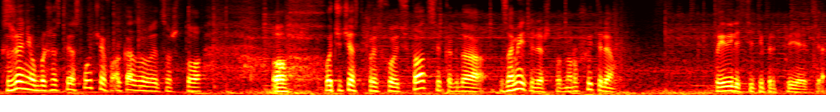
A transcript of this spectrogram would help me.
К сожалению, в большинстве случаев оказывается, что очень часто происходят ситуации, когда заметили, что нарушители появились в сети предприятия.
